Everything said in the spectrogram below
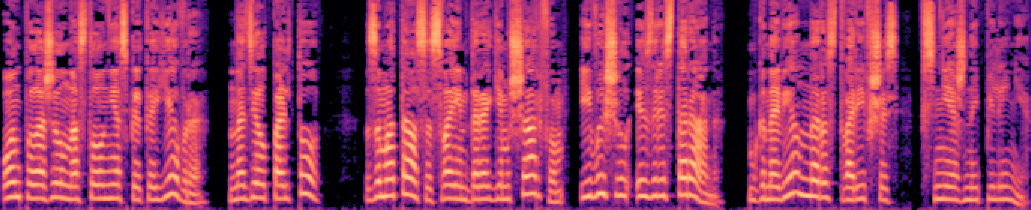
Он положил на стол несколько евро, надел пальто, замотался своим дорогим шарфом и вышел из ресторана, мгновенно растворившись в снежной пелене.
